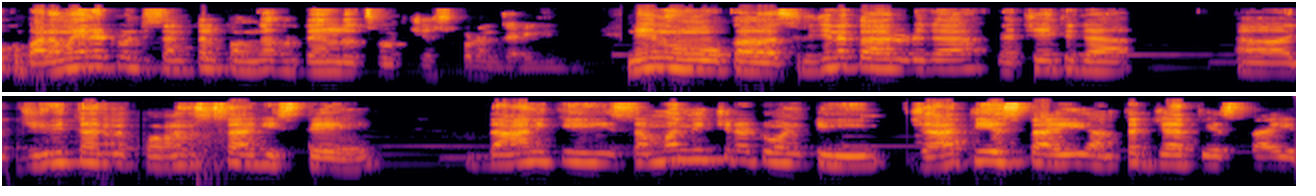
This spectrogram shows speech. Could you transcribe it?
ఒక బలమైనటువంటి సంకల్పంగా హృదయంలో చోటు చేసుకోవడం జరిగింది. నేను ఒక సృజనకారుడిగా రచయితగా ఆ, జీవితాన్ని కొనసాగిస్తే దానికి సంబంధించినటువంటి జాతీయ స్థాయి అంతర్జాతీయ స్థాయి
